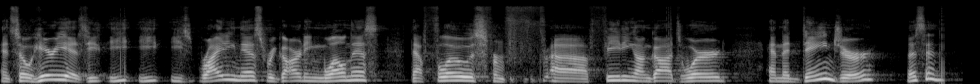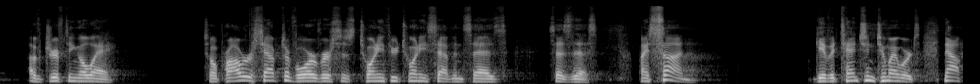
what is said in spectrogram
And so here he is. He, he, he's writing this regarding wellness that flows from uh, feeding on God's word and the danger, listen, of drifting away. So Proverbs chapter 4, verses 20 through 27 says, says this My son, give attention to my words. Now,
